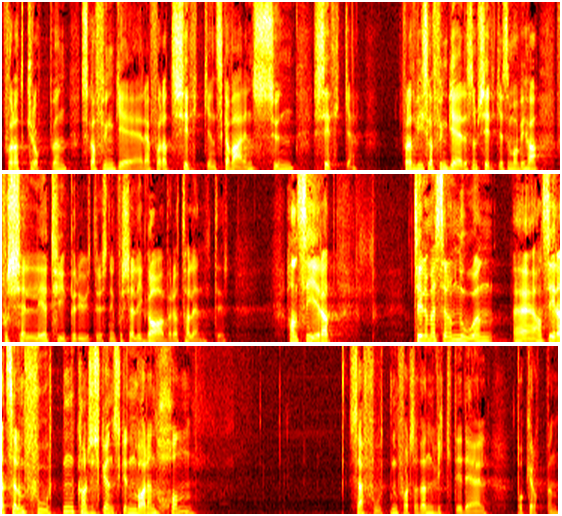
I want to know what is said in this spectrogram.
for at kroppen skal fungere, for at kirken skal være en sunn kirke. For at vi skal fungere som kirke, så må vi ha forskjellige typer utrustning, forskjellige gaver og talenter. Han sier at til og med selv om noen eh, han sier at selv om foten kanskje skulle ønske den var en hånd, så er foten fortsatt en viktig del på kroppen.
